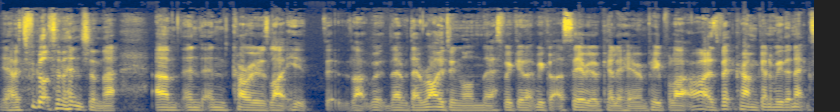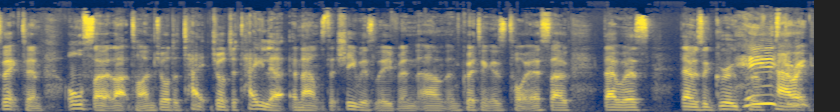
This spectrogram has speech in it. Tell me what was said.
yeah, I forgot to mention that. Um, and and Corrie was like, he, like they're they're riding on this. We're gonna we got a serial killer here, and people are like, oh, is Vikram going to be the next victim? Also, at that time, Georgia Ta- Georgia Taylor announced that she was leaving um, and quitting as Toyah. So there was. There was a group Who's of characters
